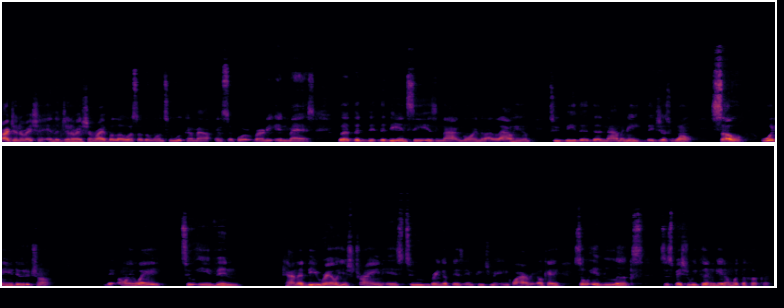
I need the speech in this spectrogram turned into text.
our generation, and the generation right below us are the ones who would come out and support Bernie in mass. But the the DNC is not going to allow him to be the the nominee. They just won't. So what do you do to Trump? The only way to even kind of derail his train is to bring up this impeachment inquiry. Okay, so it looks suspicious. We couldn't get him with the hooker.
